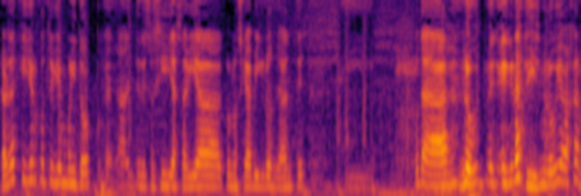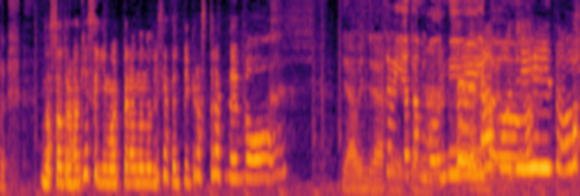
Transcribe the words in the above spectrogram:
La verdad es que yo lo encontré bien bonito. ah, de Eso sí, ya sabía, conocía a Picross de antes. Y. Puta, lo- es, gratis, me lo voy a bajar. Nosotros aquí seguimos esperando noticias del Picross 3D2. Ya vendrá. Se veía tan vendrá. bonito.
